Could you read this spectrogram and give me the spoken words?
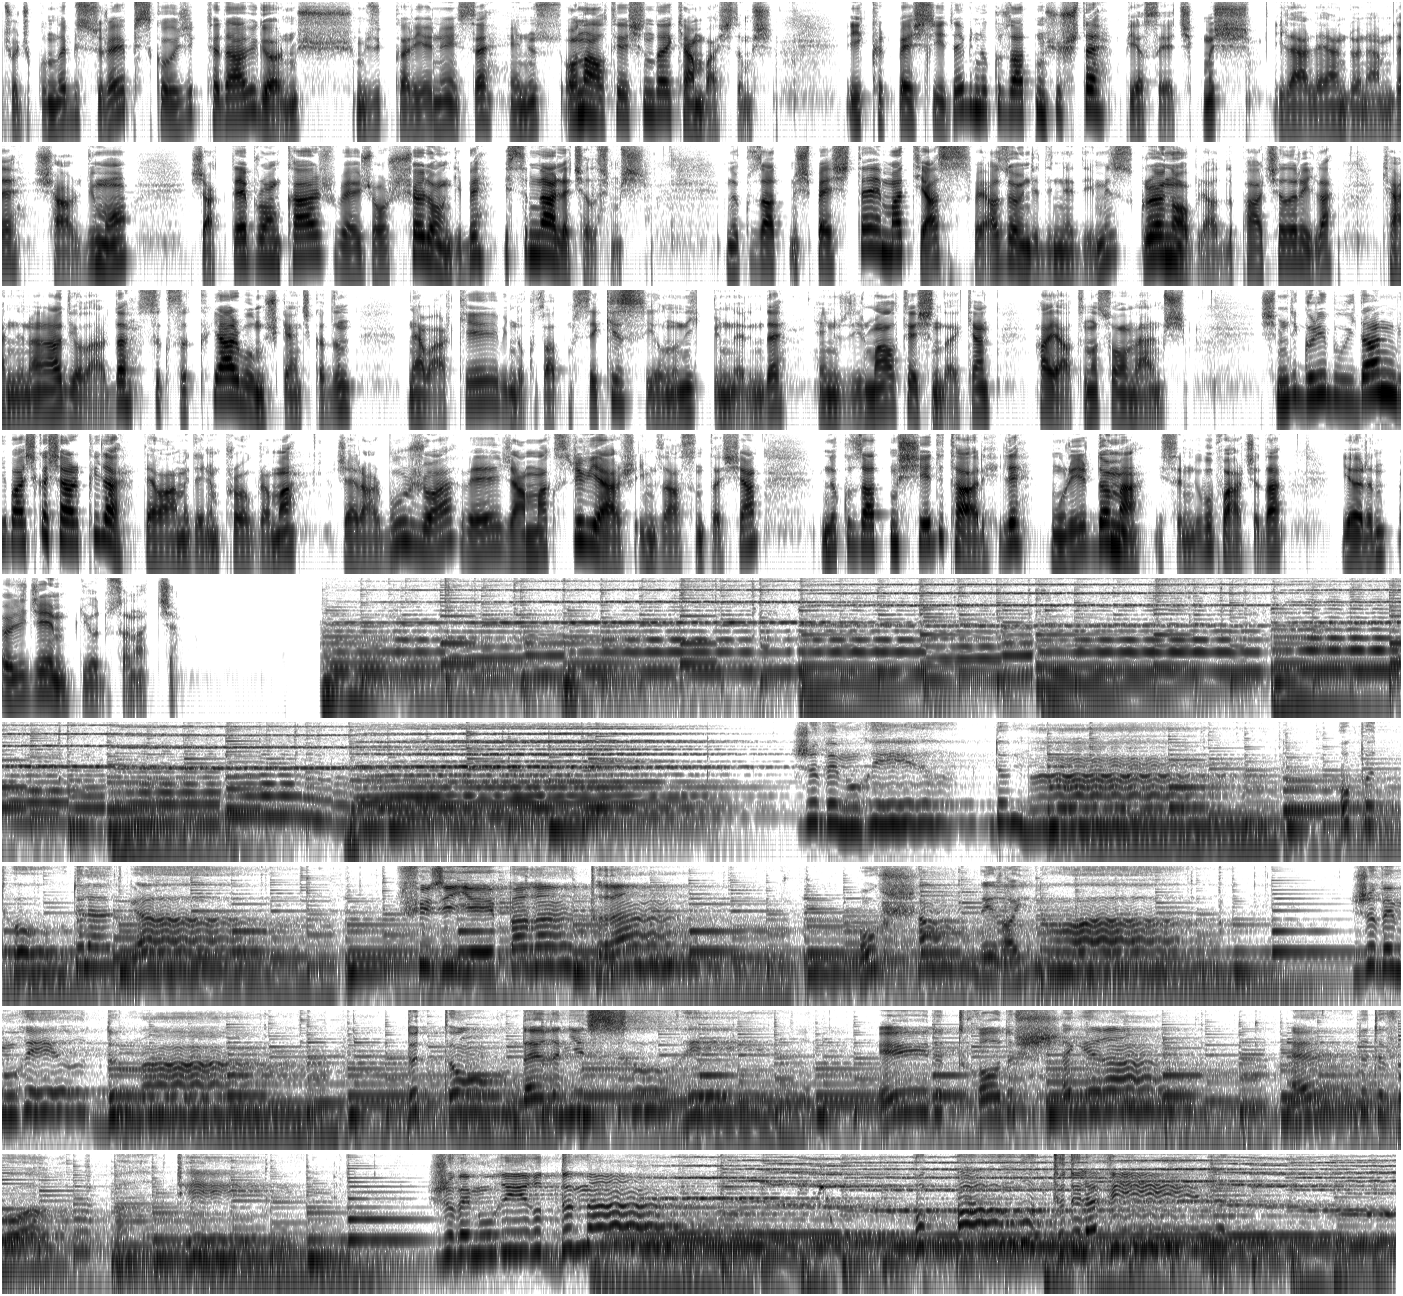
Çocukluğunda bir süre psikolojik tedavi görmüş. Müzik kariyerine ise henüz 16 yaşındayken başlamış. İlk 45'liği de 1963'te piyasaya çıkmış. İlerleyen dönemde Charles Dumont, Jacques de Broncar ve Georges Chelon gibi isimlerle çalışmış. 1965'te Matias ve az önce dinlediğimiz Grenoble adlı parçalarıyla kendine radyolarda sık sık yer bulmuş genç kadın. Ne var ki 1968 yılının ilk günlerinde henüz 26 yaşındayken hayatına son vermiş. Şimdi Gribouille'den bir başka şarkıyla devam edelim programa. Gerard Bourgeois ve Jean-Max Rivière imzasını taşıyan 1967 tarihli Mourir Demain isimli bu parçada yarın öleceğim diyordu sanatçı. Je vais mourir demain au poteau de la gare, fusillé par un train au champ des rails noirs. Je vais mourir demain de ton dernier sourire et de trop de chagrin et de te voir partir je vais mourir demain aux portes de la ville,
